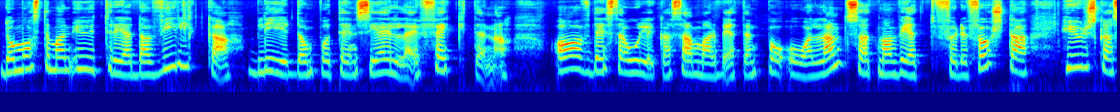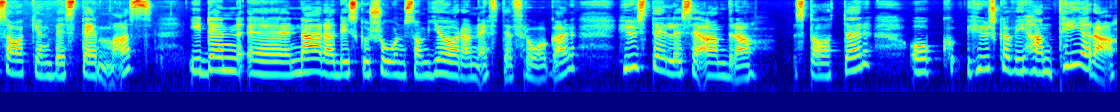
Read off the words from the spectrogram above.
Då måste man utreda vilka blir de potentiella effekterna av dessa olika samarbeten på Åland så att man vet för det första hur ska saken bestämmas i den eh, nära diskussion som Göran efterfrågar. Hur ställer sig andra stater och hur ska vi hantera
